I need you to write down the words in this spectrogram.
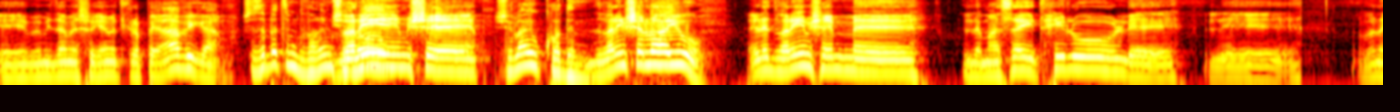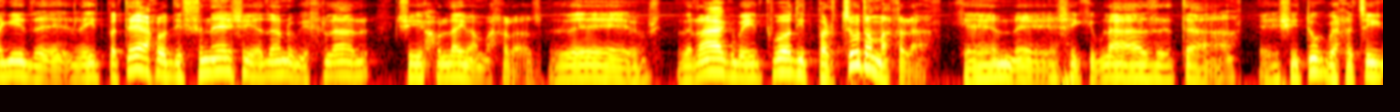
אה, במידה מסוימת כלפי אבי גם. שזה בעצם דברים שלא... דברים ש... שלא היו קודם. דברים שלא היו. אלה דברים שהם אה, למעשה התחילו ל... ל... בוא נגיד, להתפתח עוד לפני שידענו בכלל שהיא חולה עם המחלה הזאת. ו... ורק בעקבות התפרצות המחלה, כן, שהיא קיבלה אז את השיתוק בחצי,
